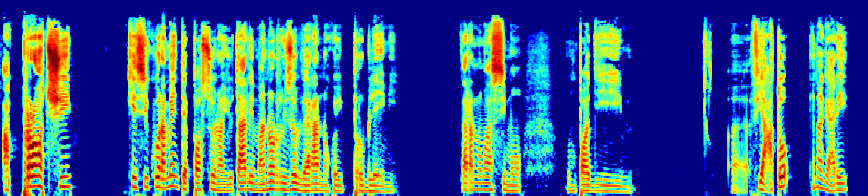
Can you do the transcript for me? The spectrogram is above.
approcci che sicuramente possono aiutarli ma non risolveranno quei problemi. Daranno massimo un po' di eh, fiato e magari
